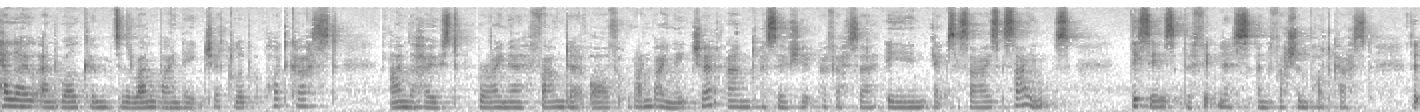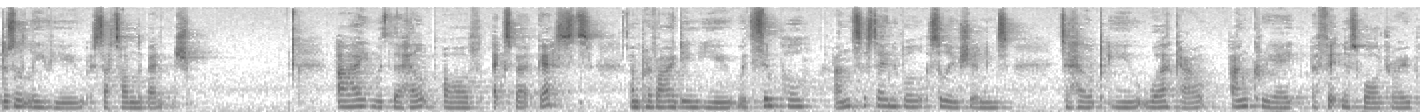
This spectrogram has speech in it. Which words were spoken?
Hello and welcome to the Run by Nature Club podcast. I'm the host, Bryna, founder of Run by Nature and Associate Professor in Exercise Science. This is the fitness and fashion podcast that doesn't leave you sat on the bench. I, with the help of expert guests, am providing you with simple and sustainable solutions to help you work out and create a fitness wardrobe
